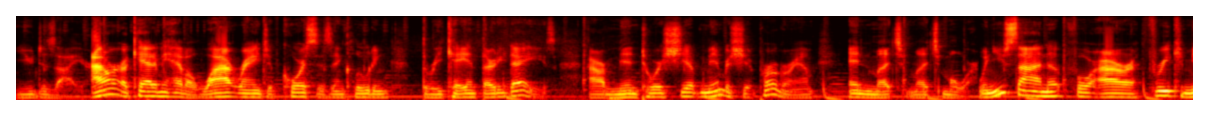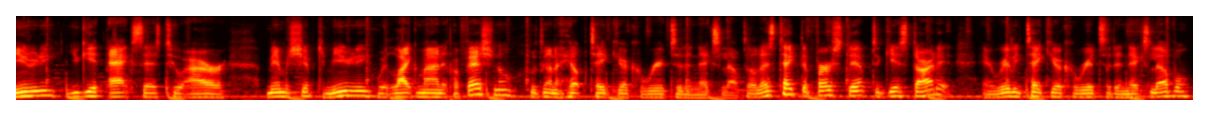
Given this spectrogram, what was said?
you desire. Our academy have a wide range of courses including 3K in 30 days, our mentorship membership program, and much, much more. When you sign up for our free community, you get access to our membership community with like-minded professional who's going to help take your career to the next level. So let's take the first step to get started and really take your career to the next level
